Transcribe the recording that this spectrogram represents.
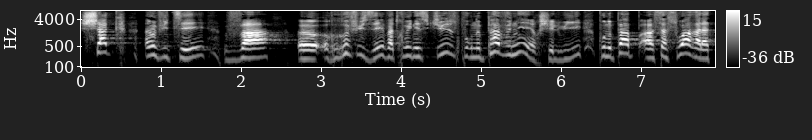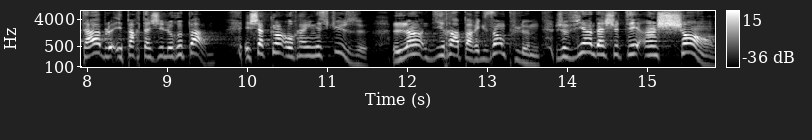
Chaque invité va euh, refuser, va trouver une excuse pour ne pas venir chez lui, pour ne pas euh, s'asseoir à la table et partager le repas. Et chacun aura une excuse. L'un dira par exemple, je viens d'acheter un champ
